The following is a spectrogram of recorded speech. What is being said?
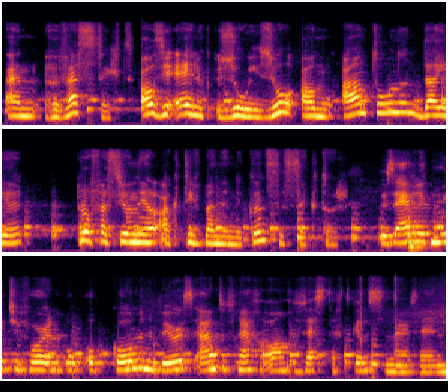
en gevestigd? Als je eigenlijk sowieso al moet aantonen dat je professioneel actief bent in de kunstensector. Dus eigenlijk moet je voor een op opkomende beurs aan te vragen al een gevestigd kunstenaar zijn.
